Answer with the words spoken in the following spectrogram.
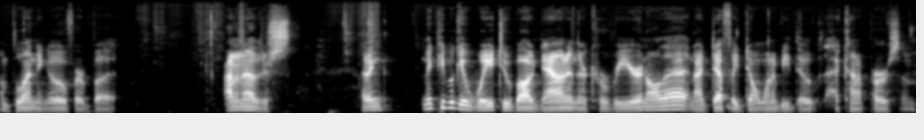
a blending over, but I don't know. There's, I think, I think people get way too bogged down in their career and all that, and I definitely don't want to be the, that kind of person.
